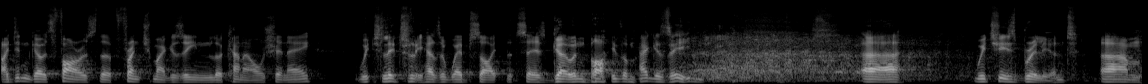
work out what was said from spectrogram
I didn't go as far as the French magazine Le Canard Enchaîné, which literally has a website that says, go and buy the magazine, uh, which is brilliant. Um,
